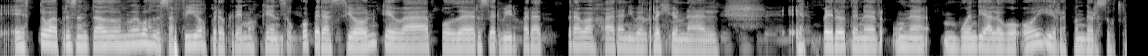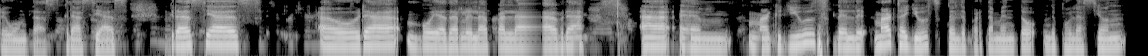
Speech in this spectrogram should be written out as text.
Esto ha presentado nuevos desafíos, pero creemos que en su cooperación que va a poder servir para trabajar a nivel regional. Espero tener un buen diálogo hoy y responder sus preguntas. Gracias. Gracias. Ahora voy a darle la palabra a um, del, Marta Youth del Departamento de Población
